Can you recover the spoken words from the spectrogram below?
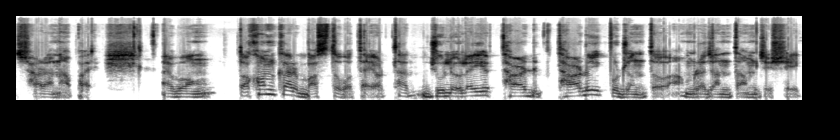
ছাড়া না পায়। এবং তখনকার বাস্তবতায়, অর্থাৎ জুলাইয়ের থার্ড থার্ড উইক পর্যন্ত আমরা জানতাম যে শেখ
